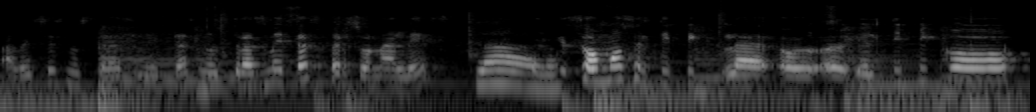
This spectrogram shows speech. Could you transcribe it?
a veces nuestras metas, nuestras metas personales, claro. que somos el típico, la- el típico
